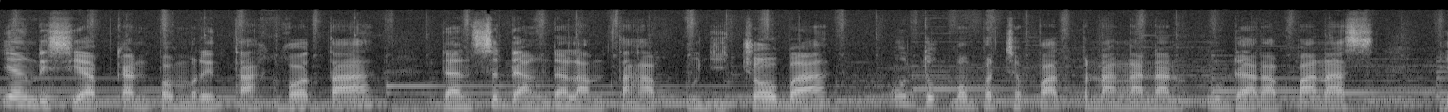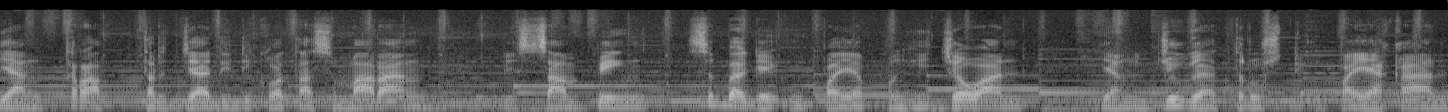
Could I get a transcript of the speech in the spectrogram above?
yang disiapkan pemerintah kota dan sedang dalam tahap uji coba untuk mempercepat penanganan udara panas yang kerap terjadi di kota Semarang di samping sebagai upaya penghijauan yang juga terus diupayakan.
